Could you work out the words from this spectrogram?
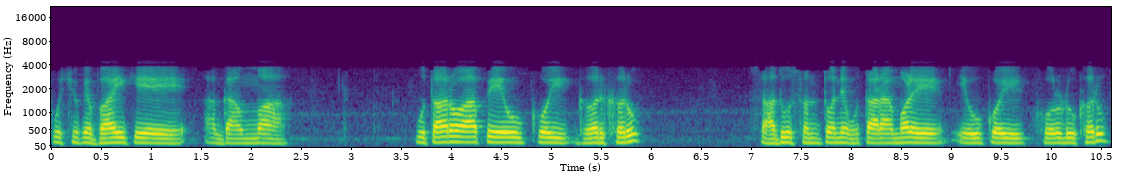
પૂછ્યું કે, ભાઈ, કે આ ગામમાં ઉતારો આપે એવું કોઈ ઘર ખરું? સાધુ સંતોને ઉતારા મળે એવું કોઈ ખોરડું ખરું?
